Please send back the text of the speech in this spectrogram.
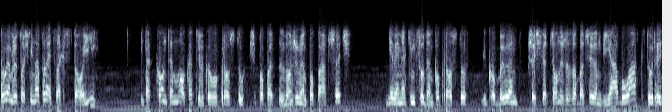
czułem, że coś mi na plecach stoi i tak kątem oka tylko po prostu się popa- zdążyłem popatrzeć. Nie wiem jakim cudem po prostu, tylko byłem przeświadczony, że zobaczyłem diabła, który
